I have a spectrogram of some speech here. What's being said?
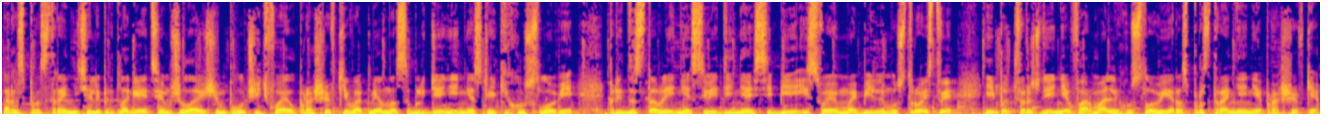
Распространители предлагают всем желающим получить файл прошивки в обмен на соблюдение нескольких условий. Предоставление сведений о себе и своем мобильном устройстве и подтверждение формальных условий распространения прошивки.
